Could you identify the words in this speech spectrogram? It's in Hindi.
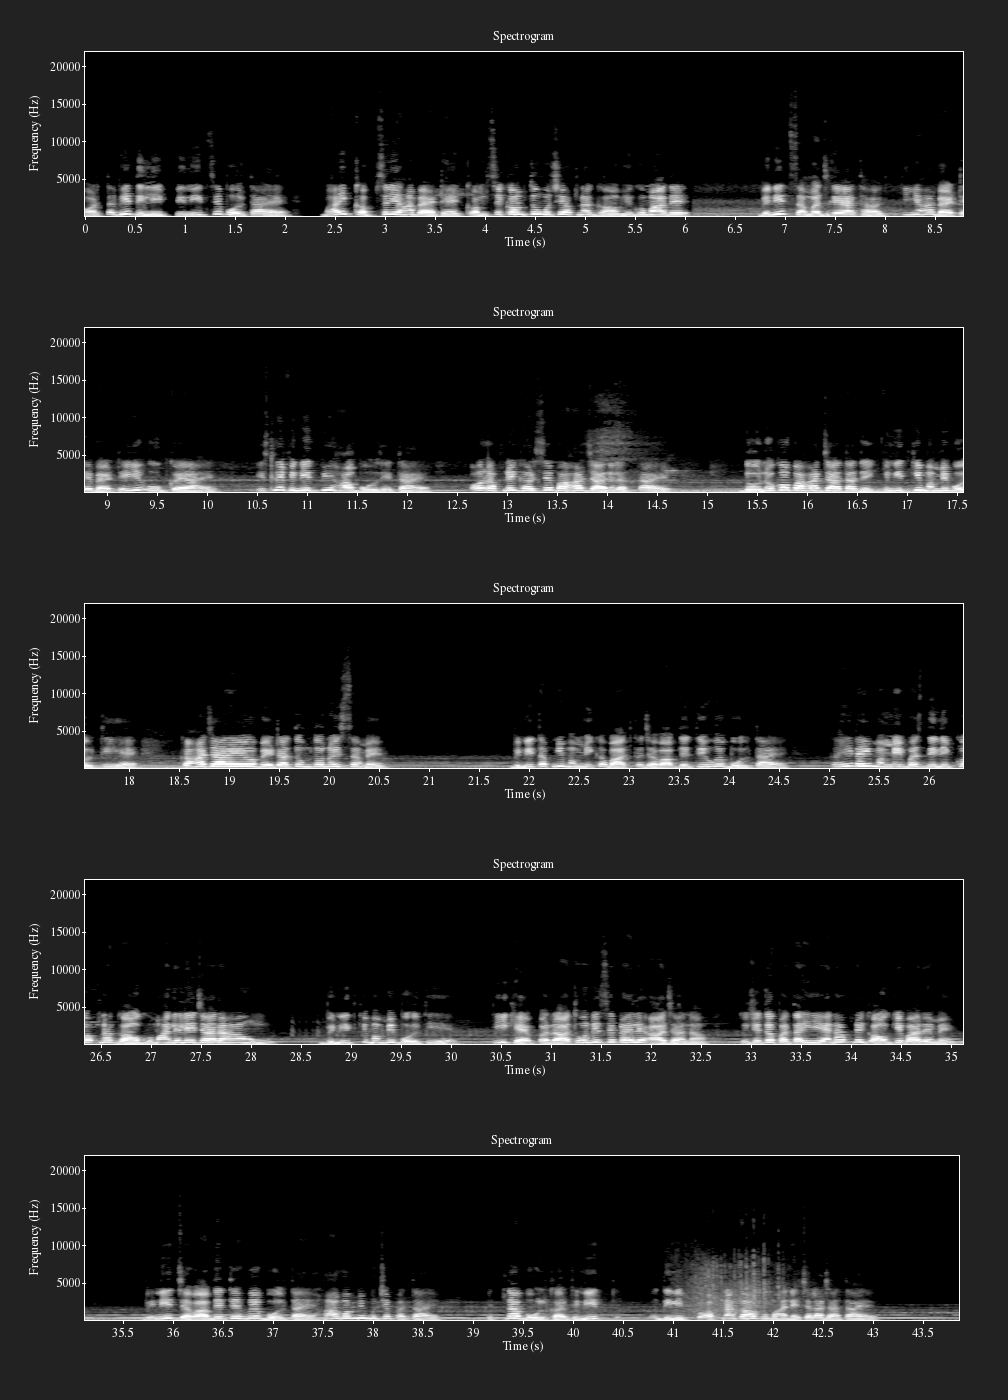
और तभी दिलीप विनीत से बोलता है, भाई, कब से यहाँ बैठे हैं? कम से कम तू मुझे अपना गाँव ही घुमा दे। विनीत समझ गया था कि यहाँ बैठे बैठे ये ऊब गया है, इसलिए विनीत भी हाँ बोल देता है और अपने घर से बाहर जाने लगता है। दोनों को बाहर जाता देख विनीत की मम्मी बोलती है, कहाँ जा रहे हो बेटा तुम दोनों इस समय? विनीत अपनी मम्मी का बात का जवाब देते हुए बोलता है, कहीं नहीं मम्मी, बस दिलीप को अपना गाँव घुमाने ले जा रहा हूँ। विनीत की मम्मी बोलती है, ठीक है, पर रात होने से पहले आ जाना। तुझे तो पता ही है ना अपने गाँव के बारे में? विनीत जवाब देते हुए बोलता है हाँ मम्मी, मुझे पता है। इतना बोलकर विनीत दिलीप को अपना गाँव घुमाने चला जाता है।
